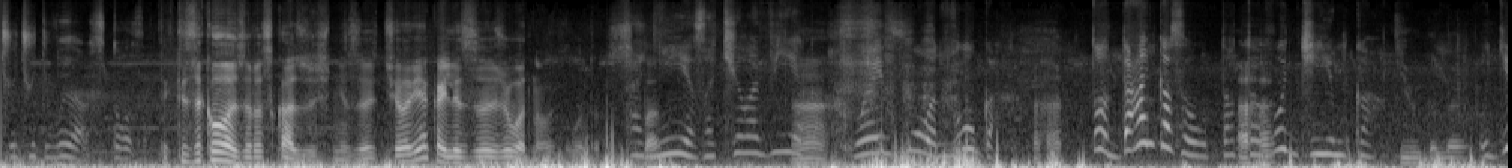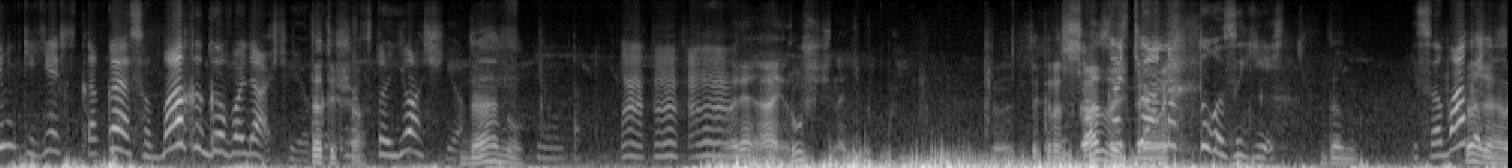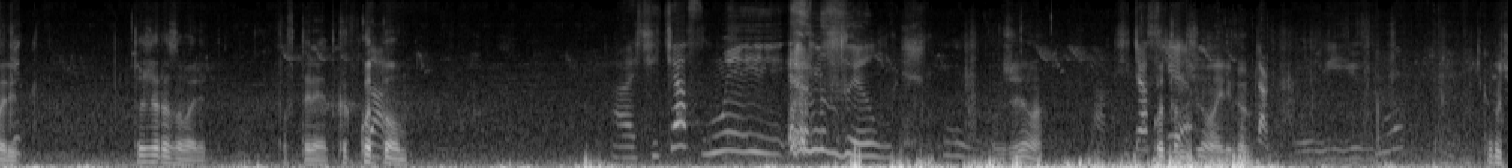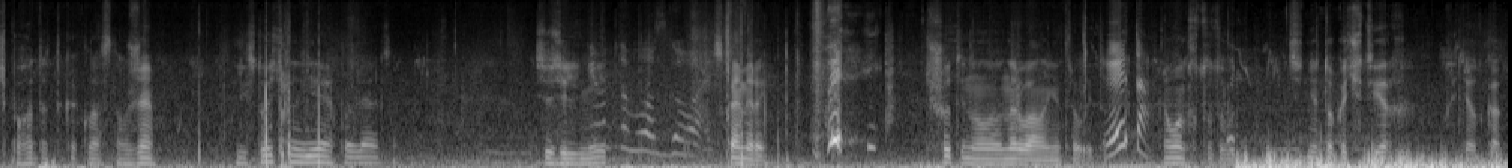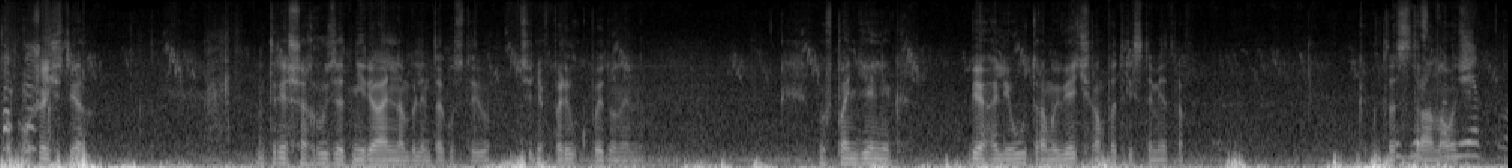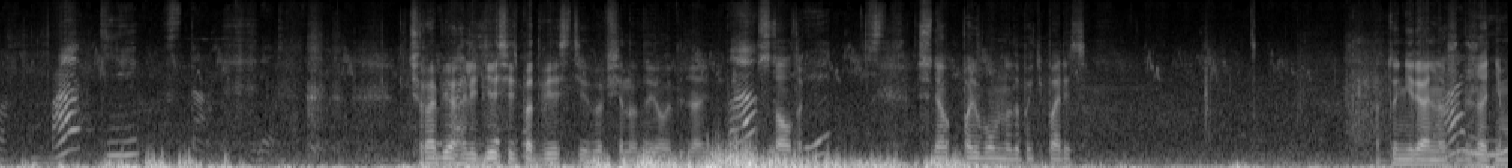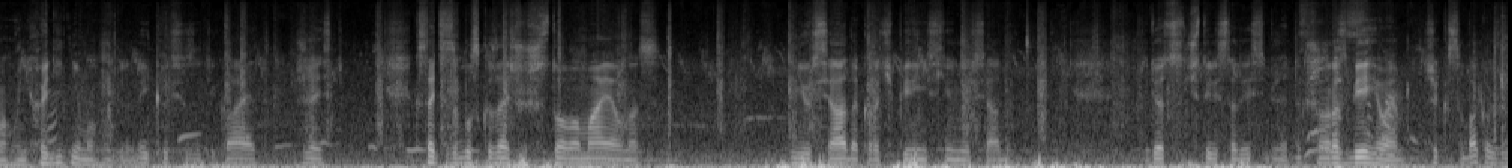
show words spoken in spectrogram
Чуть-чуть вырос тоже. Так ты за кого за- рассказываешь мне? За человека или за животного? Вот, Да собака. не, за человека. А, Моего друга. ага. То Данька зовут, а Ага. того Димка. Димка, да. У Димки есть такая собака говорящая. Да ты шо? Настоящая. Да, ну. Он. Говоря, а, игрушечная, типа. Ты так рассказываешь Ещё прямо. тоже есть. Да ну. И собака Тоже говорит? Тоже разговаривает. Повторяет. Как котом. А сейчас мы Анжелу. Анжела? Так, сейчас Кот я. Анжела или как? Так, Короче, погода такая классная. Уже листочки на деревьях появляются. Все зеленеет. С камерой. Что ты на- нарвала, не травы? Это? А вон кто-то вот. Сегодня только четверг. Хотя вот как, только уже четверг. На трешах грузят нереально, блин, так устаю. Сегодня в парилку пойду, наверное. Мы в понедельник бегали утром и вечером по 300 метров. Как-то странно очень. Вчера бегали 10 по 200, вообще надоело бежать. Устал так. Сегодня по-любому надо пойти париться. А то нереально уже бежать не могу, не ходить не могу, блин, икры все затекает. Жесть. Кстати, забыл сказать, что 6 мая у нас универсиада, короче, перенесли универсиаду. Придется 400-200 бежать. Так что разбегиваем. Жека, собака уже.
